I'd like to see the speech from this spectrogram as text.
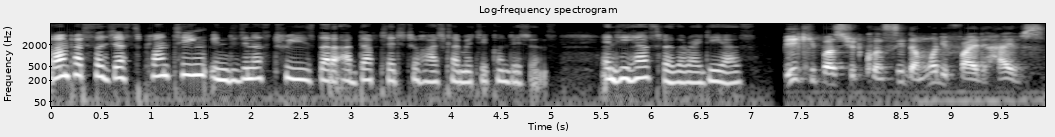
Rampart suggests planting indigenous trees that are adapted to harsh climatic conditions. And he has further ideas. Beekeepers should consider modified hives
